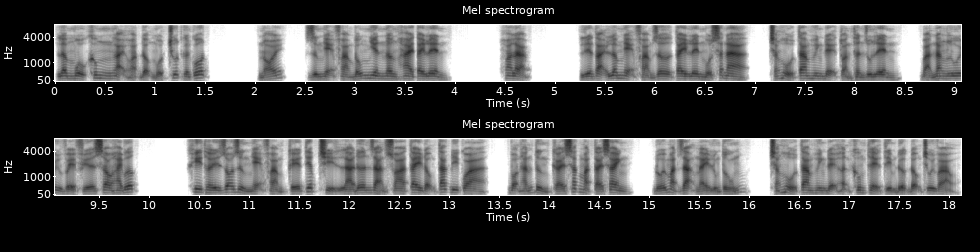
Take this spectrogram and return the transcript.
lâm mộ không ngại hoạt động một chút gân cốt. Nói Dương nhẹ phàm bỗng nhiên nâng hai tay lên. Hoa lạp. Liền tại lâm nhẹ phàm giơ tay lên một s á t na, trắng hổ tam huynh đệ toàn thân run lên, bản năng lui về phía sau hai bước. Khi thấy rõ rừng nhẹ phàm kế tiếp chỉ là đơn giản xoa tay động tác đi qua, bọn hắn từng cái sắc mặt tái xanh, đối mặt dạng này lúng túng, trắng hổ tam huynh đệ hận không thể tìm được động chui vào.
